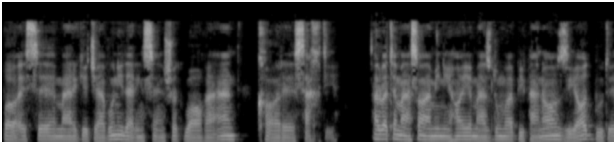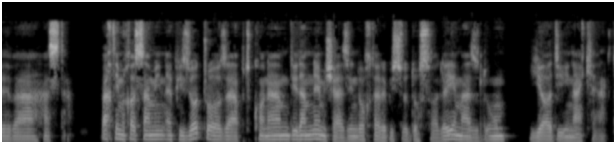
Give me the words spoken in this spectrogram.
باعث مرگ جوونی در این سن شد واقعا کار سختیه. البته محسا امینی های مظلوم و بیپناه زیاد بوده و هستم. وقتی می‌خواستم این اپیزود رو ضبط کنم دیدم نمیشه از این دختر 22 ساله مظلوم یادی نکرد.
